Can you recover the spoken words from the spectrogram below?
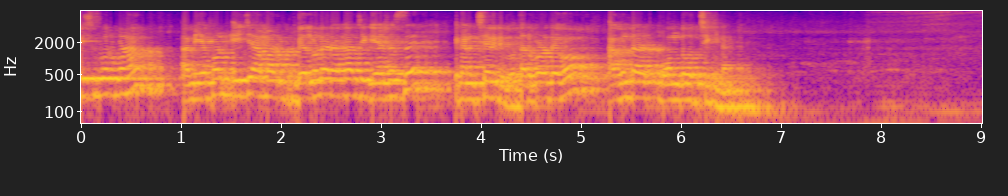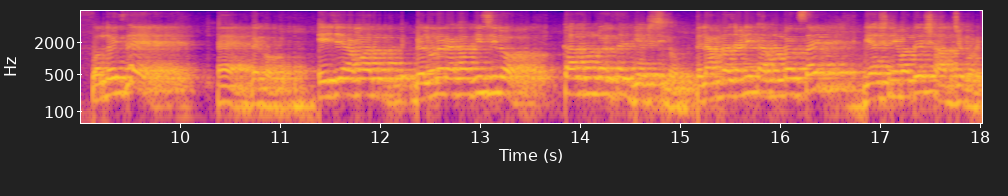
কিছু করব না। আমি এখন এই যে আমার বেলুনে রাখা যে গ্যাস আছে, এখানে ছেড়ে দিব। তারপরে দেখো, আগুনটা বন্ধ হচ্ছে কিনা। বন্ধ হয়েছে? হ্যাঁ দেখো, এই যে আমার বেলুনে রাখা কি ছিল? কার্বন ডাইঅক্সাইড গ্যাস ছিল। তাহলে আমরা জানি কার্বন ডাইঅক্সাইড গ্যাস নিভাতে সাহায্য করে।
